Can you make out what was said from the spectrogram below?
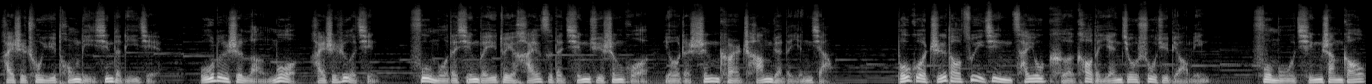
还是出于同理心的理解，无论是冷漠还是热情，父母的行为对孩子的情绪生活有着深刻而长远的影响。不过，直到最近才有可靠的研究数据表明，父母情商高，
